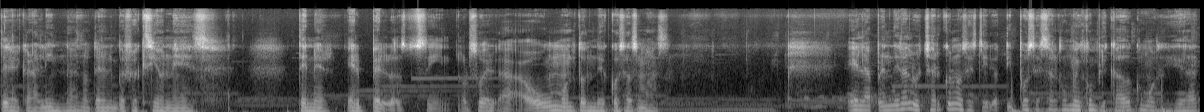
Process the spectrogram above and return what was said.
tener cara linda, no tener imperfecciones, tener el pelo sin orzuela o un montón de cosas más. El aprender a luchar con los estereotipos es algo muy complicado como sociedad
